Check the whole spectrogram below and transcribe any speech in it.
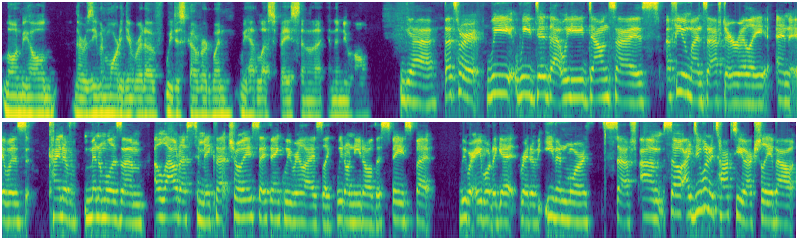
lo and behold, there was even more to get rid of. We discovered when we had less space in the in the new home. Yeah, that's where we we did that. We downsized a few months after really and it was kind of minimalism allowed us to make that choice. I think we realized like we don't need all this space, but we were able to get rid of even more stuff. Um, so I do want to talk to you actually about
